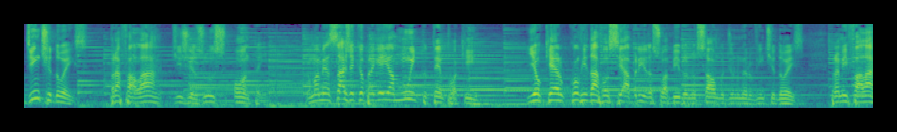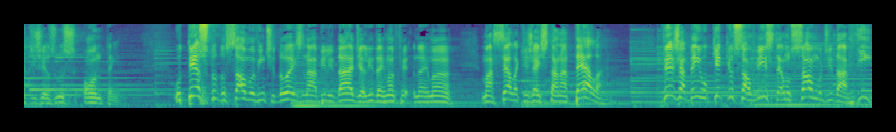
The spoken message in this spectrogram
22 para falar de Jesus ontem. É uma mensagem que eu preguei há muito tempo aqui. E eu quero convidar você a abrir a sua Bíblia no Salmo de número 22, para me falar de Jesus ontem. O texto do Salmo 22, na habilidade ali da irmã, da irmã Marcela, que já está na tela, veja bem o que, que o salmista é um salmo de Davi.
